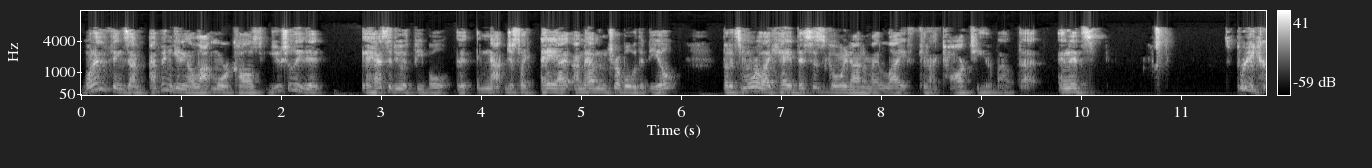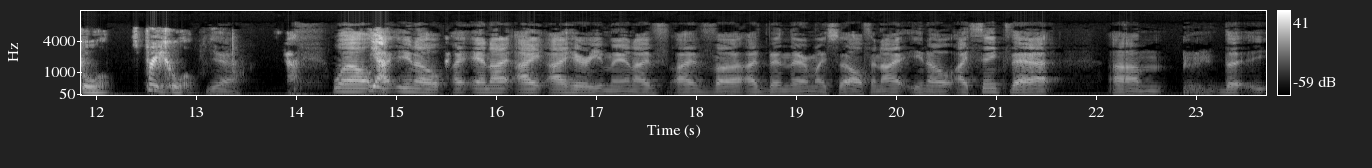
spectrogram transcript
one of the things I've, I've been getting a lot more calls, usually that it has to do with people, not just like, hey, I, I'm having trouble with a deal but it's more like, hey, this is going on in my life. Can I talk to you about that? And it's it's pretty cool. It's pretty cool. Yeah. Well, yeah. I, you know, I, and I, I, I hear you, man. I've, I've, uh, I've been there myself, and I, you know, I think that, um, the,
